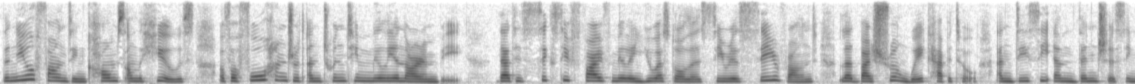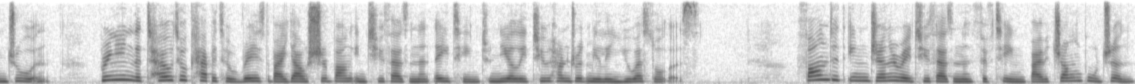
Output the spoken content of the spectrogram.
The new funding comes on the heels of a 420 million RMB, that is 65 million US dollars Series C round led by Shunwei Capital and DCM Ventures in June bringing the total capital raised by Yao Shibang in 2018 to nearly 200 million US dollars. Founded in January 2015 by Zhang Buzhen,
